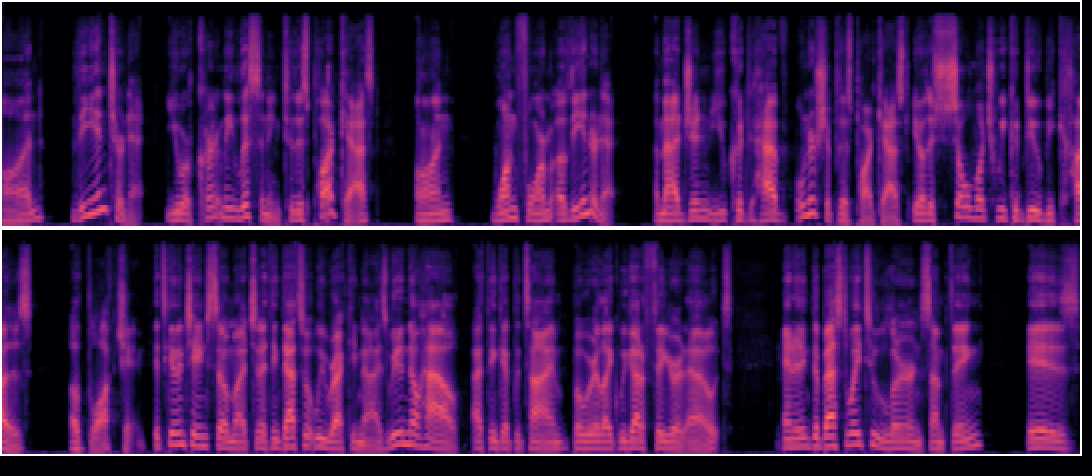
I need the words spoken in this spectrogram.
on the internet. You are currently listening to this podcast on one form of the internet. Imagine you could have ownership of this podcast. You know, there's so much we could do because of blockchain. It's going to change so much. And I think that's what we recognize. We didn't know how, I think, at the time, but we were like, we got to figure it out. Hmm. And I think the best way to learn something is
